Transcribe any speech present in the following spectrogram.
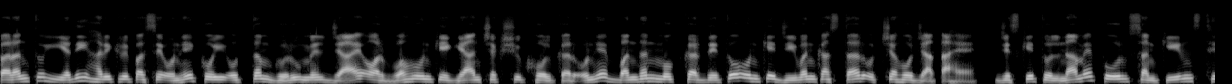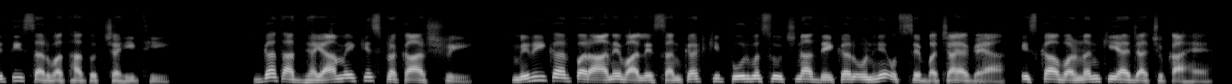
परंतु यदि हरिकृपा से उन्हें कोई उत्तम गुरु मिल जाए और वह उनके ज्ञान चक्षु खोलकर उन्हें बंधन मुक्त कर दे तो उनके जीवन का स्तर उच्च हो जाता है, जिसकी तुलना में पूर्व संकीर्ण स्थिति सर्वथा तुच्छ ही थी। गत अध्याय में किस प्रकार श्री मिरीकर पर आने वाले संकट की पूर्व सूचना देकर उन्हें उससे बचाया गया, इसका वर्णन किया जा चुका है।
